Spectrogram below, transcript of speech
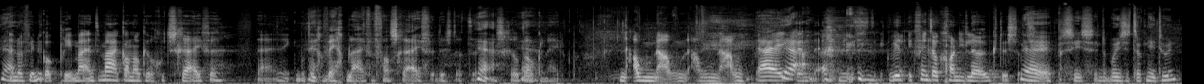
En dat vind ik ook prima. En Tamara kan ook heel goed schrijven. Nou, ik moet echt wegblijven van schrijven, dus dat uh, scheelt ook een heleboel. Nou, nou, nou, nou. Ja, ik ben echt niet. Ik, wil, ik vind het ook gewoon niet leuk. Dus dat nee, precies. En dan moet je het ook niet doen.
